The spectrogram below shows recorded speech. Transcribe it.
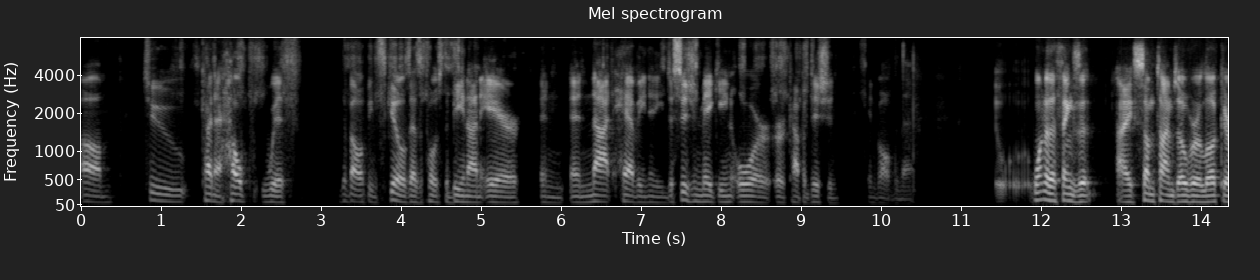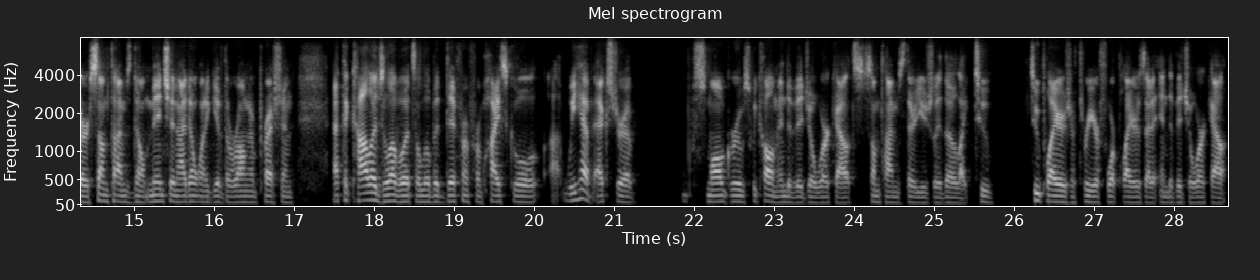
um, to kind of help with developing skills as opposed to being on air and and not having any decision making or or competition involved in that. One of the things that I sometimes overlook or sometimes don't mention. I don't want to give the wrong impression. At the college level, it's a little bit different from high school. Uh, we have extra small groups. We call them individual workouts. Sometimes they're usually though like two two players or three or four players at an individual workout.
